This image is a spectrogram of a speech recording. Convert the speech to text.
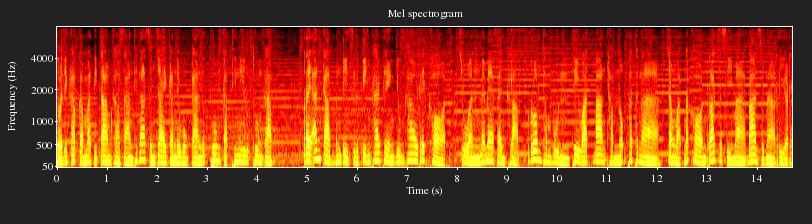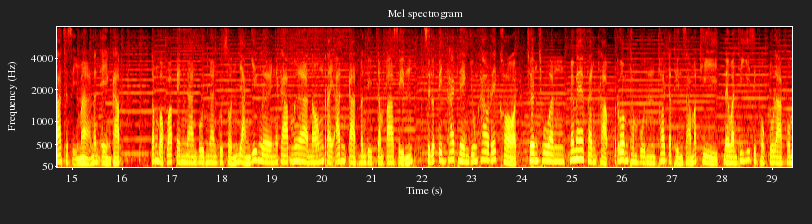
สวัสดีครับกลับมาติดตามข่าวสารที่น่าสนใจกันในวงการลูกทุ่งกับที่นี่ลูกทุ่งครับ ไรอันกาดบัณฑิตศิลปินค่ายเพลงยุงข้าวเรคคอร์ด ชวนแม่แม่แฟนคลับ ร่วมทำบุญที่วัดบ้านทำนกพัฒนา จังหวัดนครราชสีมาบ้านสุนารีราชสีมานั่นเองครับ ต้องบอกว่าเป็นงานบุญงานกุศลอย่างยิ่งเลยนะครับ เมื่อน้องไรอันกาดบัณฑิตจำปาศิลป์ศิลปินค่ายเพลงยุงข้าวเรคคอร์ด เชิญชวนแม่แม่แฟนคลับ ร่วมทำบุญทอดกระถินสามัคคี ในวันที่ 26 ตุลาคม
